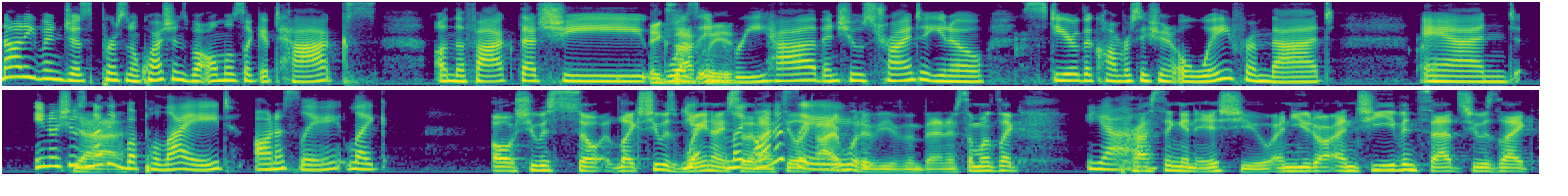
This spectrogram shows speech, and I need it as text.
not even just personal questions but almost like attacks on the fact that she was in rehab and she was trying to you know steer the conversation away from that and you know she was Yeah. nothing but polite honestly like Oh, she was so like she was way Yeah, nicer like, than I feel like I would have even been. If someone's like Yeah. pressing an issue and you don't and she even said she was like,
